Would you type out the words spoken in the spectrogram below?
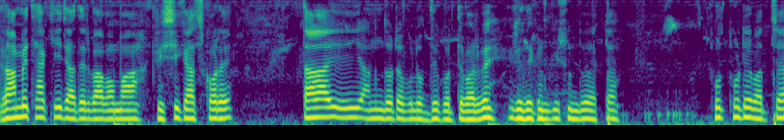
গ্রামে থাকি, যাদের বাবা মা কৃষি কাজ করে, তারাই এই আনন্দটা উপলব্ধি করতে পারবে। এটা দেখুন কি সুন্দর একটা ফুটফুটে বাচ্চা।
